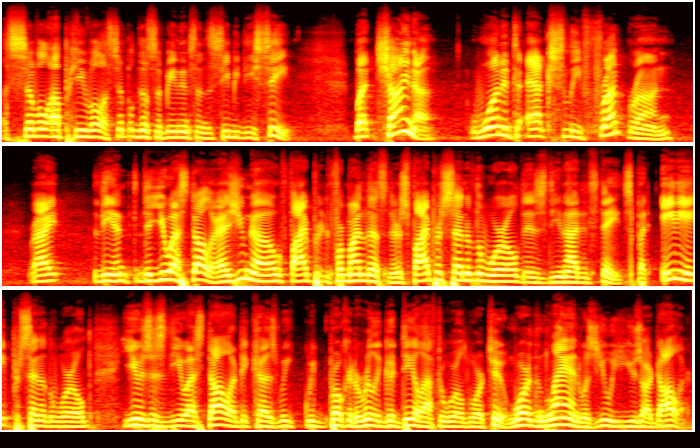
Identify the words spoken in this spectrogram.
a civil upheaval, a civil disobedience in the CBDC. But China wanted to actually front run, right? The, the U.S. dollar, as you know, five for my listeners, five percent of the world is the United States, but 88 percent of the world uses the U.S. dollar because we we brokered a really good deal after World War II. More than land was you use our dollar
